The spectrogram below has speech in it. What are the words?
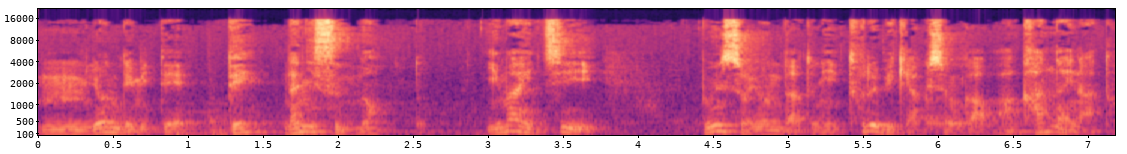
うん、読んでみて「で何すんの?」と。いまいち文章を読んだ後に取るべきアクションが分かんないなと。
